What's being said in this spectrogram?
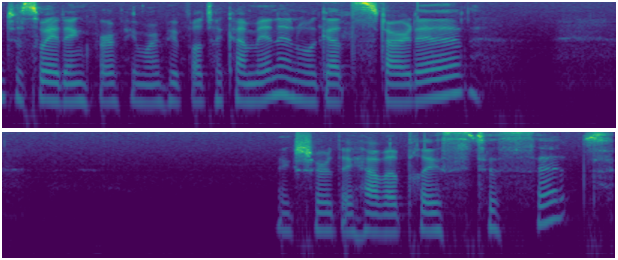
Just waiting for a few more people to come in and we'll get started. Make sure they have a place to sit.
